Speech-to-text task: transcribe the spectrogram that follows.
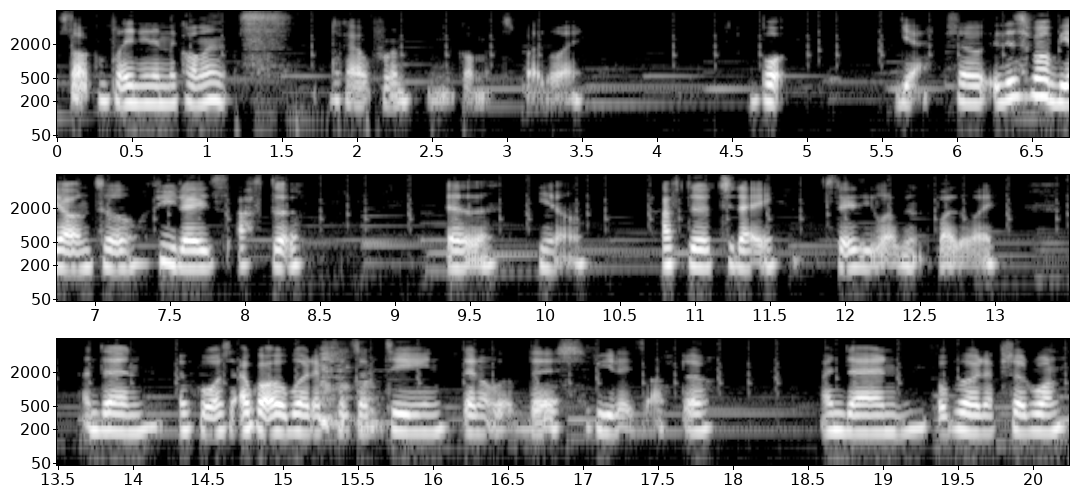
start complaining in the comments. Look out for them in the comments, by the way. But yeah, so this won't be out until a few days after, uh, you know, after today. Today's the 11th, by the way. And then, of course, I've got to upload episode 17, then upload this a few days after. And then upload episode 1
